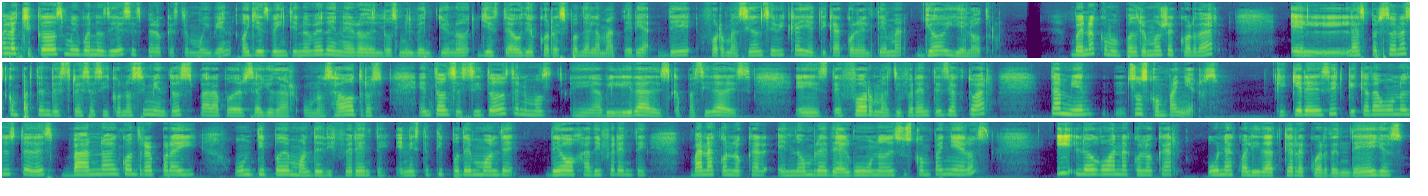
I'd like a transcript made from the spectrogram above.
Hola chicos, muy buenos días, espero que estén muy bien. Hoy es 29 de enero del 2021 y este audio corresponde a la materia de formación cívica y ética con el tema yo y el otro. Bueno, como podremos recordar, las personas comparten destrezas y conocimientos para poderse ayudar unos a otros. Entonces, si todos tenemos eh, habilidades, capacidades, este, formas diferentes de actuar, también sus compañeros. ¿Qué quiere decir? Que cada uno de ustedes van a encontrar por ahí un tipo de molde diferente. En este tipo de molde de hoja diferente van a colocar el nombre de alguno de sus compañeros y luego van a colocar una cualidad que recuerden de ellos.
